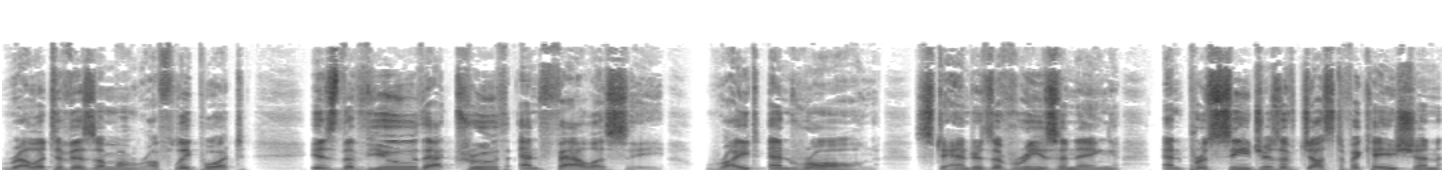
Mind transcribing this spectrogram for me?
relativism, roughly put, is the view that truth and fallacy, right and wrong, standards of reasoning, and procedures of justification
